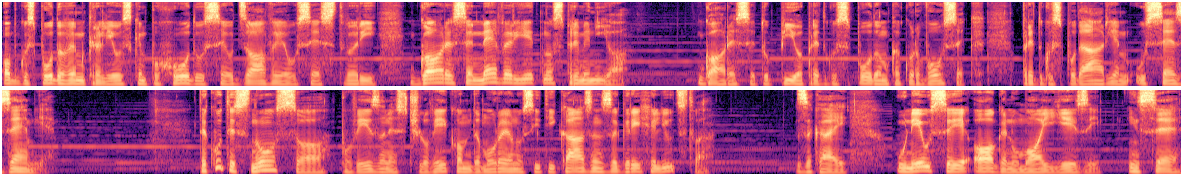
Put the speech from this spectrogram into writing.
Ob gospodovem kraljevskem pohodu se odzovejo vse stvari, gore se neverjetno spremenijo. Gore se topijo pred gospodom, kakor vosek, pred gospodarjem vse zemlje. Tako tesno so povezane s človekom, da morajo nositi kazen za grehe ljudstva. Zakaj? Unev se je ogen v moji jezi in se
